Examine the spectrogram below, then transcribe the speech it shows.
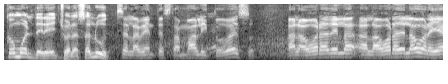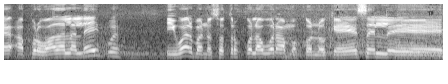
como el derecho a la salud. La venta está mal y todo eso. A la hora de la, a la, hora, de la hora, ya aprobada la ley, pues igual bueno, nosotros colaboramos con lo que es el, eh,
